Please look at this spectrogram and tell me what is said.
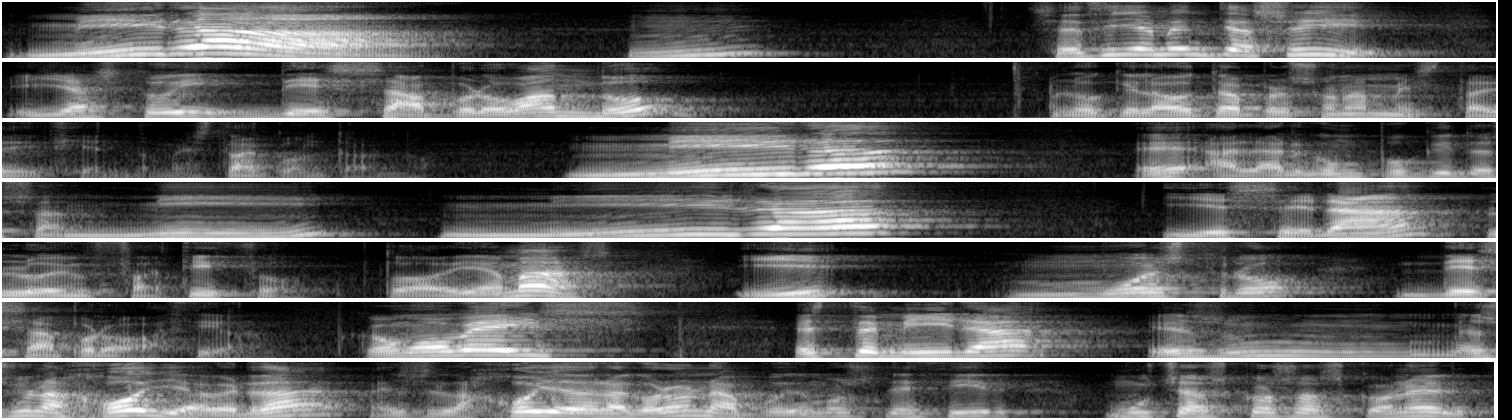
¡mira! ¿Mm? Sencillamente así, y ya estoy desaprobando lo que la otra persona me está diciendo, me está contando. Mira, eh, alarga un poquito esa mi, mira, y ese será lo enfatizo todavía más, y muestro desaprobación. Como veis, este mira es, es una joya, ¿verdad? Es la joya de la corona, podemos decir muchas cosas con él.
